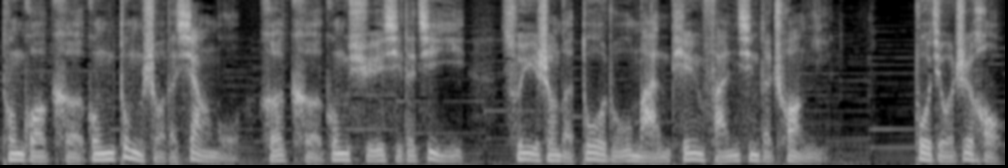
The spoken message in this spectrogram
通过可供动手的项目和可供学习的记忆，催生了多如满天繁星的创意。不久之后，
